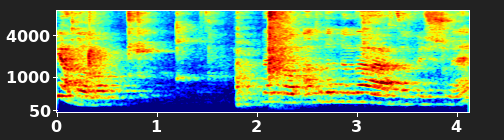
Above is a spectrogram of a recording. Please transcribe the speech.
wiadomo. Będą, a to będą bardzo pyszne.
